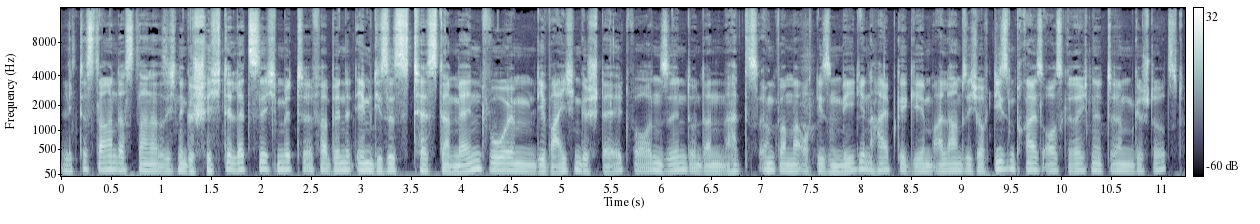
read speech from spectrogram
Liegt es daran, dass da sich eine Geschichte letztlich mit äh, verbindet, eben dieses Testament, wo eben die Weichen gestellt worden sind und dann hat es irgendwann mal auch diesen Medienhype gegeben, alle haben sich auf diesen Preis ausgerechnet ähm, gestürzt?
